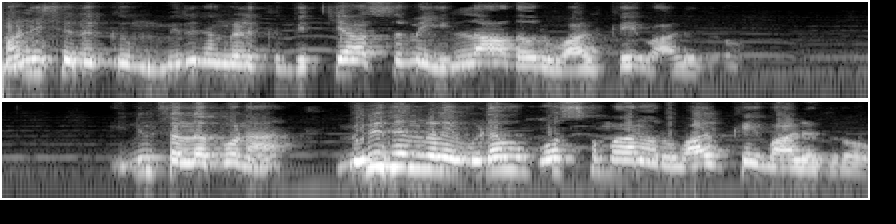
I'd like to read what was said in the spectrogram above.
மனுஷனுக்கும் மிருகங்களுக்கும் வித்தியாசமே இல்லாத ஒரு வாழ்க்கை வாழுகிறோம். இன்னும் சொல்ல போனா மிருகங்களை விடவும் மோசமான ஒரு வாழ்க்கை வாழுகிறோம்.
